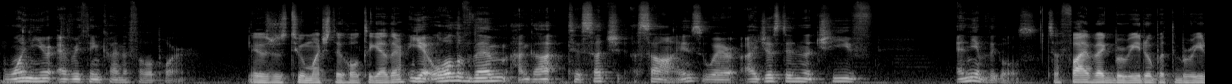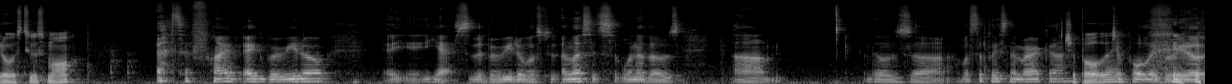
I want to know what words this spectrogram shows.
one year everything kind of fell apart. It was just too much to hold together. Yeah, all of them got to such a size where I just didn't achieve any of the goals. It's a five egg burrito, but the burrito is too small. It's a five egg burrito. Uh, yes, the burrito was too, unless it's one of those, um, those uh, what's the place in America? Chipotle. Chipotle burrito.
